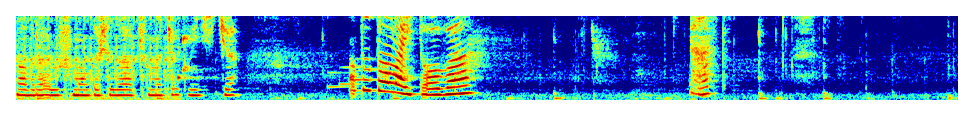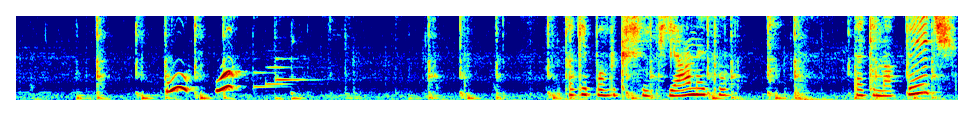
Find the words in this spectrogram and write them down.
Dobra, już mogę się zatrzymać, jak widzicie. No to to lajtowe. Takie powykrzywiane tu. Takie ma być.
